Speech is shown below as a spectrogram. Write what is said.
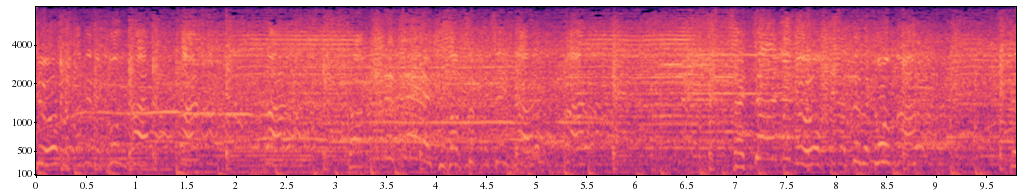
je me mal, mal, mal. Comme une mal, mal. C'est un amour qui me fait mal, que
